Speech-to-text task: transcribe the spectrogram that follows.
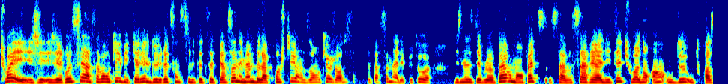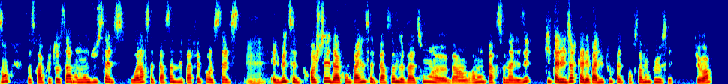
tu vois, et j'ai réussi à savoir, OK, mais quel est le degré de sensibilité de cette personne et même de la projeter en disant, OK, aujourd'hui, cette personne, elle est plutôt euh, business developer, mais en fait, sa, sa, réalité, tu vois, dans un ou deux ou trois ans, ce sera plutôt ça dans le monde du sales. Ou alors, cette personne n'est pas faite pour le sales. Mmh et le but, c'est de projeter et d'accompagner cette personne de façon euh, ben, vraiment personnalisée, quitte à lui dire qu'elle n'est pas du tout faite pour ça non plus aussi, tu vois.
